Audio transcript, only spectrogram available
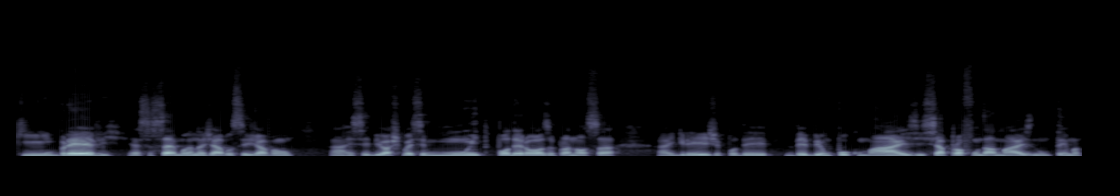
que em breve, essa semana já vocês já vão ah, receber. Eu acho que vai ser muito poderosa para a nossa a igreja, poder beber um pouco mais e se aprofundar mais num tema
